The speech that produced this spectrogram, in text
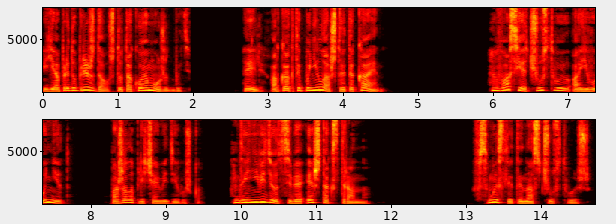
«Я предупреждал, что такое может быть». «Эль, а как ты поняла, что это Каин?» «Вас я чувствую, а его нет», — пожала плечами девушка. «Да и не ведет себя Эш так странно». «В смысле ты нас чувствуешь?»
